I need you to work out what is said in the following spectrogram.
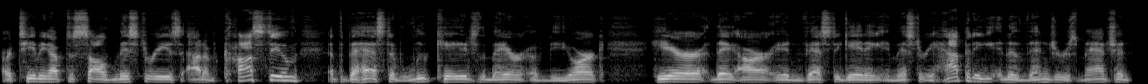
are teaming up to solve mysteries out of costume at the behest of Luke Cage, the mayor of New York. Here they are investigating a mystery happening in Avengers Mansion.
